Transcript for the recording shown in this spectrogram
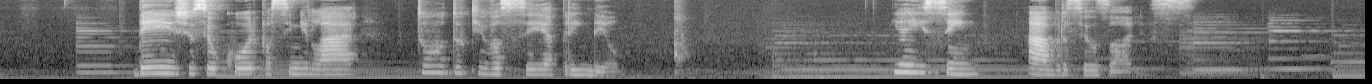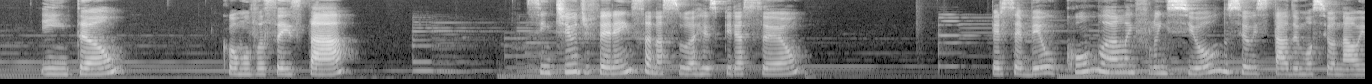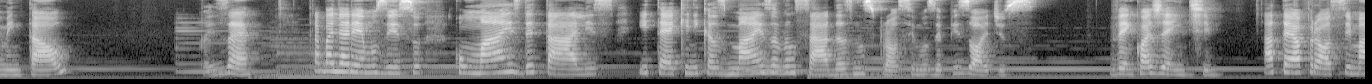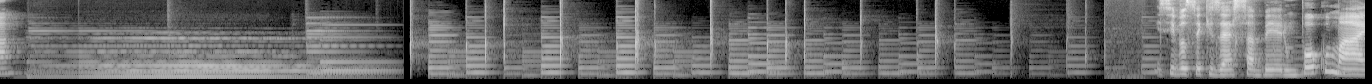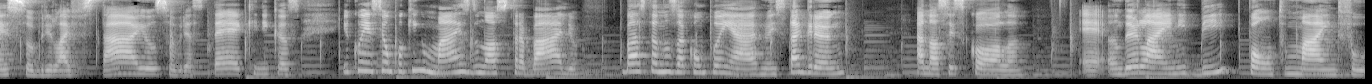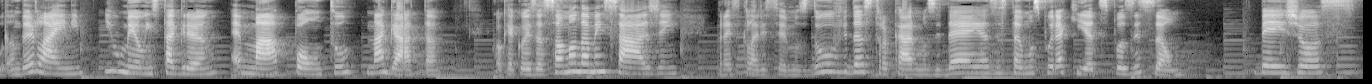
Deixe o seu corpo assimilar tudo que você aprendeu. E aí sim, abra os seus olhos. E então, como você está? Sentiu diferença na sua respiração? Percebeu como ela influenciou no seu estado emocional e mental? Pois é, trabalharemos isso com mais detalhes e técnicas mais avançadas nos próximos episódios. Vem com a gente! Até a próxima! E se você quiser saber um pouco mais sobre lifestyle, sobre as técnicas e conhecer um pouquinho mais do nosso trabalho, basta nos acompanhar no Instagram, a nossa escola, é underline b.mindful underline e o meu Instagram é ma.nagata. Qualquer coisa é só mandar mensagem para esclarecermos dúvidas, trocarmos ideias, estamos por aqui à disposição. Beijos!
